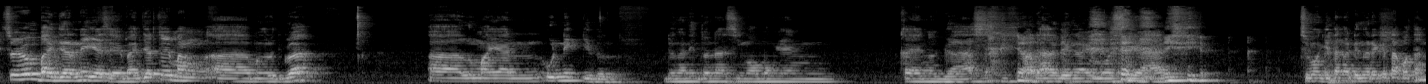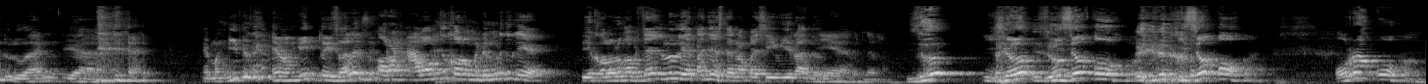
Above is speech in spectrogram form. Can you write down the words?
So emang Banjar nih guys ya, Banjar tuh emang eh, menurut gua eh, lumayan unik gitu loh. Dengan intonasi ngomong yang kayak ngegas, Iya. padahal dia nggak emosian Cuma kita ngedengerin ketakutan duluan, ya. Emang gitu kan? emang gitu itu. Soalnya orang awam tuh kalau ngedenger tuh kayak Ya kalau lu gak percaya, lu lihat aja stand up si Wira tuh. Iya bener. Zo. Izo. Izoko, Izoko, ora kok.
